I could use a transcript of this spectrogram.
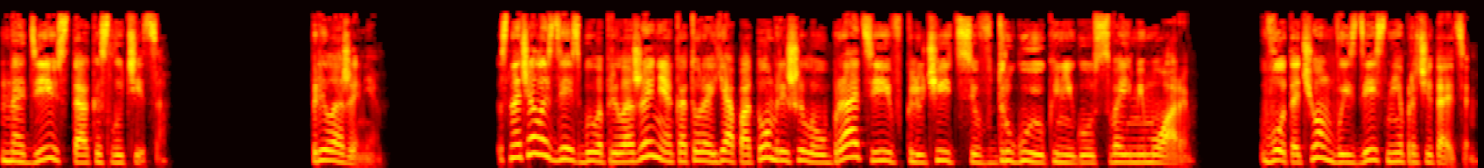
Надеюсь, так и случится. Приложение. Сначала здесь было приложение, которое я потом решила убрать и включить в другую книгу свои мемуары. Вот о чем вы здесь не прочитаете.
